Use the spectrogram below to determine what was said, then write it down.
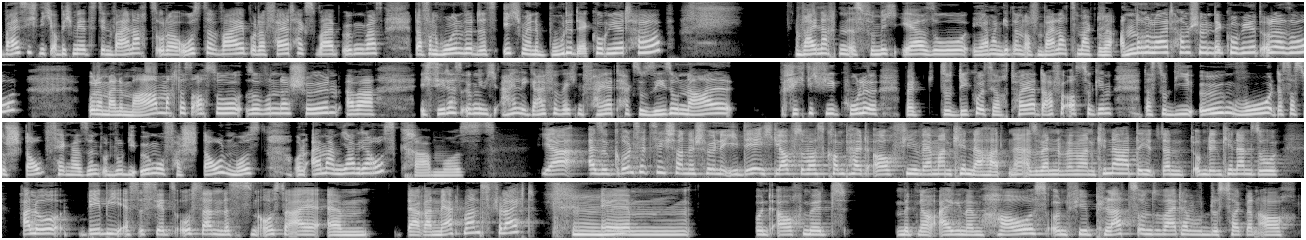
weiß ich nicht, ob ich mir jetzt den Weihnachts- oder Ostervibe oder Feiertagsvibe irgendwas davon holen würde, dass ich meine Bude dekoriert habe. Weihnachten ist für mich eher so, ja, man geht dann auf den Weihnachtsmarkt oder andere Leute haben schön dekoriert oder so. Oder meine Mom macht das auch so, so wunderschön. Aber ich sehe das irgendwie nicht ein, egal für welchen Feiertag, so saisonal richtig viel Kohle, weil so Deko ist ja auch teuer, dafür auszugeben, dass du die irgendwo, dass das so Staubfänger sind und du die irgendwo verstauen musst und einmal im Jahr wieder rauskramen musst. Ja, also grundsätzlich schon eine schöne Idee. Ich glaube, sowas kommt halt auch viel, wenn man Kinder hat. Ne? Also wenn, wenn man Kinder hat, dann um den Kindern so, hallo Baby, es ist jetzt Ostern, das ist ein Osterei, ähm, daran merkt man es vielleicht. Mhm. Ähm, und auch mit, mit einem eigenen Haus und viel Platz und so weiter, wo du das Zeug dann auch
